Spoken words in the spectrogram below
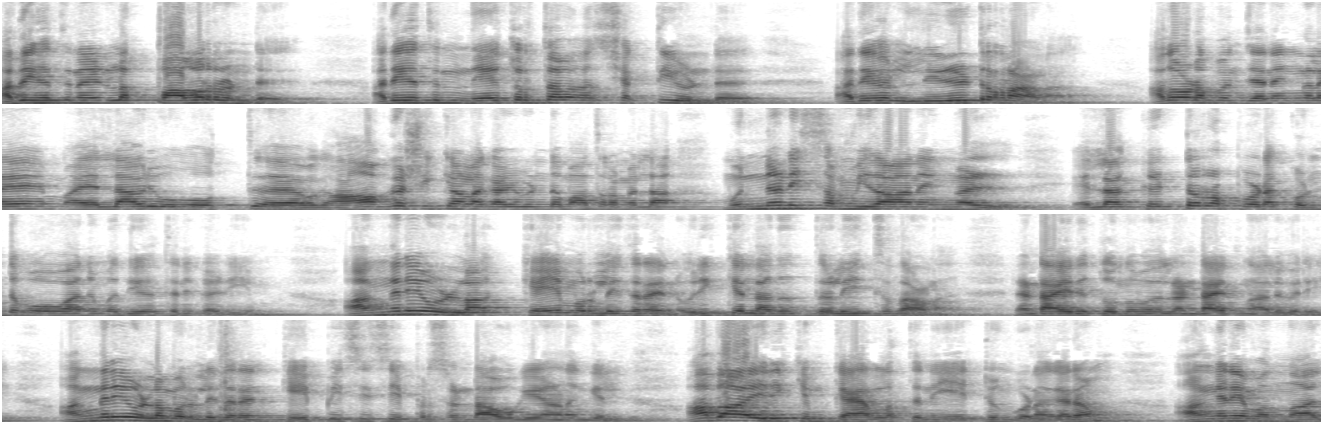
അദ്ദേഹത്തിനുള്ള പവറുണ്ട്. അദ്ദേഹത്തിന് നേതൃത്വ ശക്തിയുണ്ട്. അദ്ദേഹം ലീഡറാണ്. അതോടൊപ്പം ജനങ്ങളെ എല്ലാവരും ഒത്ത് ആകർഷിക്കാനുള്ള കഴിവുണ്ട് മാത്രമല്ല മുന്നണി സംവിധാനങ്ങൾ എല്ലാം കെട്ടുറപ്പോടെ കൊണ്ടുപോകാനും അദ്ദേഹത്തിന് കഴിയും. അങ്ങനെയുള്ള കെ മുരളീധരൻ ഒരിക്കൽ അത് തെളിയിച്ചതാണ് രണ്ടായിരത്തി ഒന്ന് മുതൽ രണ്ടായിരത്തി നാല് വരെ. അങ്ങനെയുള്ള Muraleedharan K P C C president ആവുകയാണെങ്കിൽ അതായിരിക്കും കേരളത്തിന് ഏറ്റവും ഗുണകരം. അങ്ങനെ വന്നാൽ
